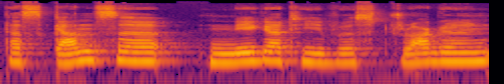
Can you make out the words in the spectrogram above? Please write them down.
das ganze negative Struggeln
